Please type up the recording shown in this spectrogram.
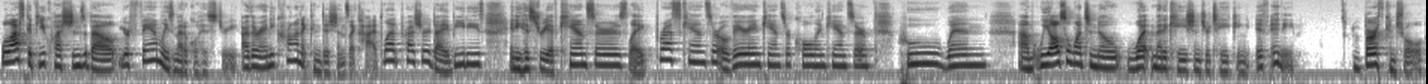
we'll ask a few questions about your family's medical history. Are there any chronic conditions like high blood pressure, diabetes, any history of cancers like breast cancer, ovarian cancer, colon cancer? Who, when? Um, we also want to know what medications you're taking, if any. Birth control,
